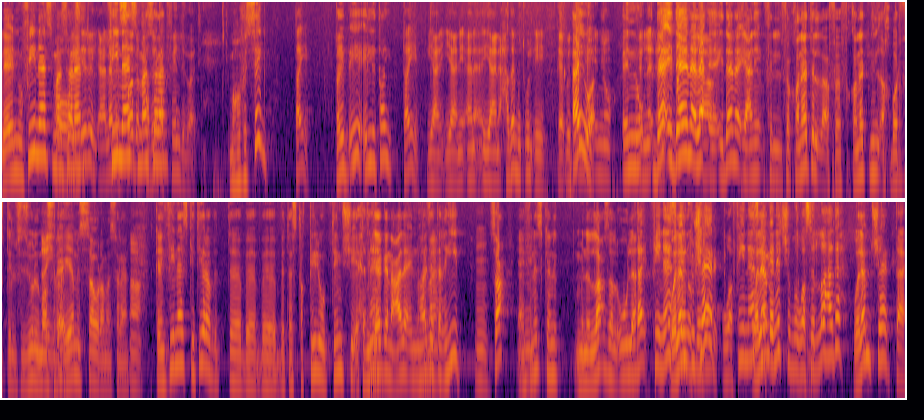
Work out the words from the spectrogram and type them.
لأنه في ناس هو مثلا وزير الإعلام في ناس مثلا فين دلوقتي؟ ما هو في السجن. طيب. طيب إيه إيه اللي طيب طيب يعني يعني أنا يعني حضرتك بتقول إيه يعني بتقول أيوه إنه إنه إن- ده إدانة لا آه. إدانة يعني في في قناة في في قناة نيل الأخبار في التلفزيون المصري أيوة. أيام الثورة مثلا آه كان في ناس كتيرة بت بتستقيل وبتمشي تمام. احتجاجا على إنه هذا تمام. تغييب مم. صح يعني في مم. ناس كانت من اللحظة الأولى طيب في ناس ولم تشارك. وفي ناس ولم- ما كانتش واصل لها ده ولم تشارك طيب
